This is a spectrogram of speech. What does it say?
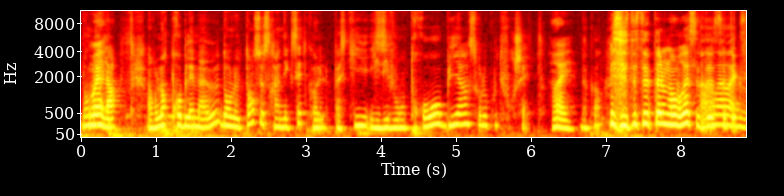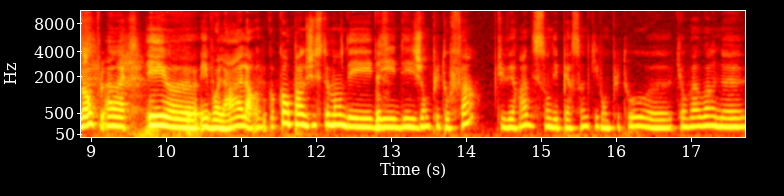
Donc, Ouais. voilà. Alors, leur problème à eux, dans le temps, ce sera un excès de colle. Parce qu'ils ils y vont trop bien sur le coup de fourchette. Ouais. D'accord C'est tellement vrai Ah ouais, cet ouais. exemple. ah ouais. et, euh, et voilà. Alors, quand on parle justement des, des, des gens plutôt fins, tu verras, ce sont des personnes qui vont plutôt. euh, qui vont avoir une.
